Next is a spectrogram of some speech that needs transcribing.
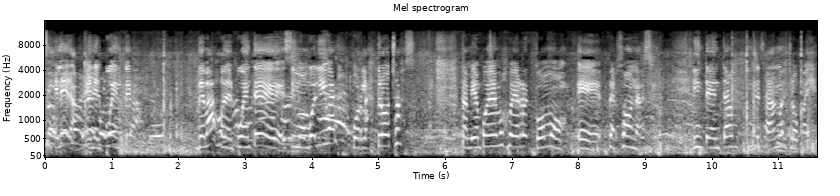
se genera en el puente, debajo del puente Simón Bolívar, por las trochas. También podemos ver cómo eh, personas intentan ingresar a nuestro país.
